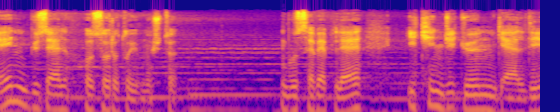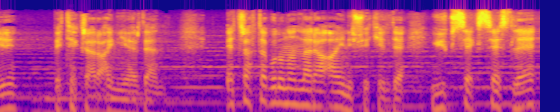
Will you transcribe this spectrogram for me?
en güzel huzuru duymuştu. Bu sebeple ikinci gün geldi ve tekrar aynı yerden, Etrafta bulunanlara aynı şekilde yüksek sesle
